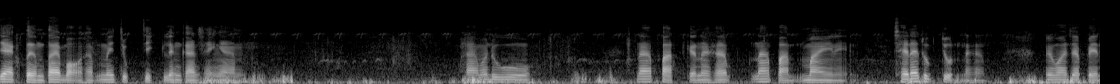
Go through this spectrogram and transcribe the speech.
แยกเติมใต้เบาะครับ ไม่จุกจิกเรื่องการใช้งาน พามาดูหน้าปัดกันนะครับ หน้าปัดไม้เนี่ยใช้ได้ทุกจุดนะครับ ไม่ว่าจะเป็น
